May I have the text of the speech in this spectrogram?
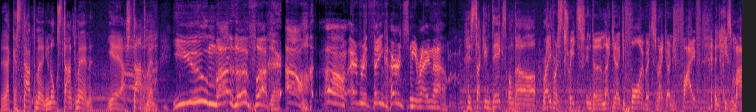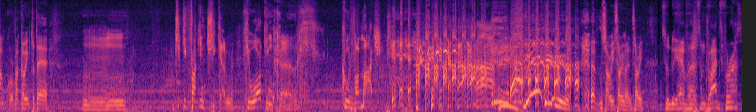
Like a stuntman, you know stuntman? Yeah, stuntman. You motherfucker! Oh, oh, everything hurts me right now. He's sucking dicks on the river streets in the 1994, but it's 1995, and his mom kurwa going to the mm, cheeky fucking chicken. He working uh, kurwa mać. um, sorry, sorry man, sorry. So do you have uh, some drugs for us?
